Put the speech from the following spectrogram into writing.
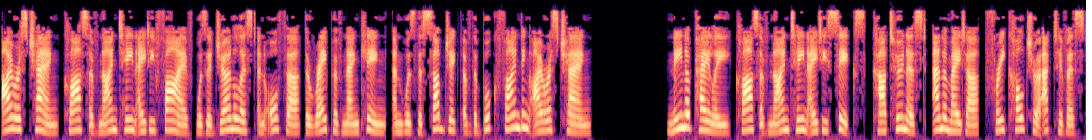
Iris Chang class of 1985 was a journalist and author The Rape of Nanking, and was the subject of the book Finding Iris Chang. Nina Paley class of 1986, cartoonist, animator, free culture activist,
